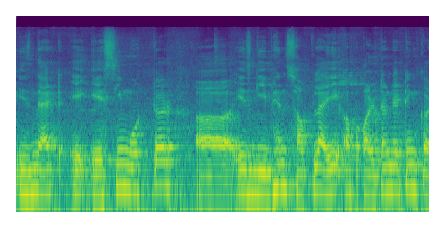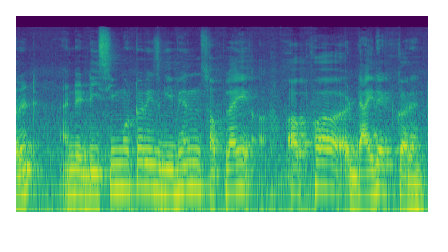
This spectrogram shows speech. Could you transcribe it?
is that a AC motor uh, is given supply of alternating current and a DC motor is given supply of uh, direct current.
